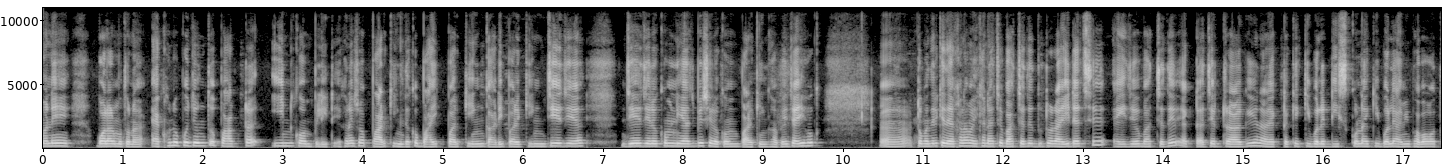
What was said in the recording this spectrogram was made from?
মানে বলার মতো না। এখনও পর্যন্ত পার্কটা ইনকমপ্লিট। এখানে সব পার্কিং, দেখো বাইক পার্কিং, গাড়ি পার্কিং, যে যে যে যেরকম নিয়ে আসবে সেরকম পার্কিং হবে। যাই হোক তোমাদেরকে দেখালাম, এখানে আছে বাচ্চাদের দুটো রাইড আছে। এই যে বাচ্চাদের, একটা আছে ড্রাগন আর একটাকে কি বলে ডিস্কো না কি বলে, আমি বাবা অত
